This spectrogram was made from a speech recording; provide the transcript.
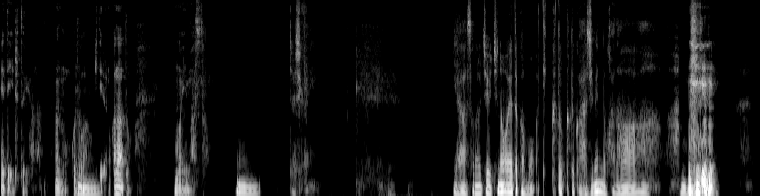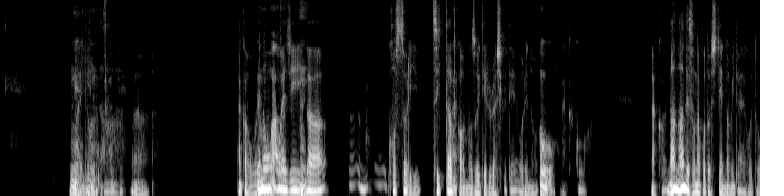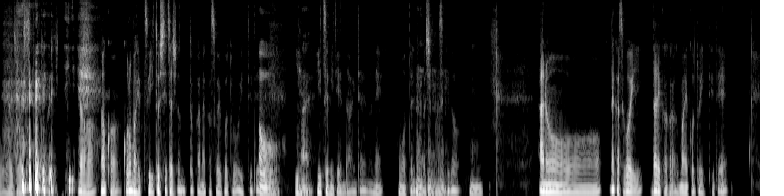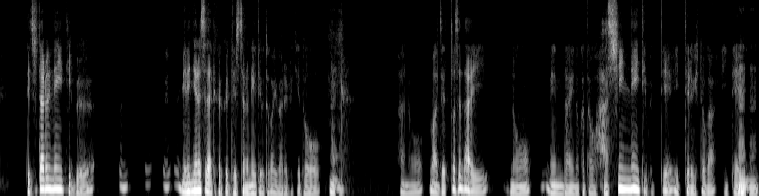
得ているというような、あの、ことが起きているのかなと思いますと。うん。確かに。いやー、そのうちうちの親とかも TikTok とか始めんのかなうん。ねえるどうなんですかね。うん。なんか俺の親父が、こっそりツイッターとかを覗いてるらしくて、俺の、なんかこう、なんかな、なんでそんなことしてんのみたいなことを親父はしてたりとかして。いや、なんかこの前ツイートしてたじゃんとか、なんかそういうことを言ってて、いつ見てんだみたいなね、思ったりとかしますけど、うん。あのーなんかすごい誰かがうまいこと言ってて、デジタルネイティブ、うんミレニアル世代とかよくデジタルネイティブとか言われるけど、うん。あの、まあ、Z 世代の年代の方を発信ネイティブって言ってる人がいて、うんうん。い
